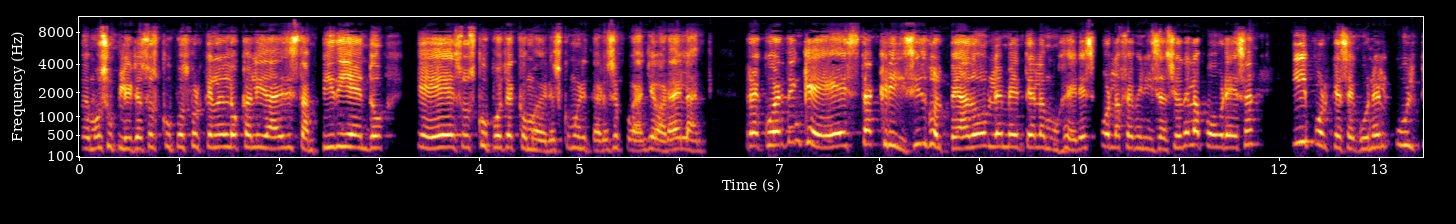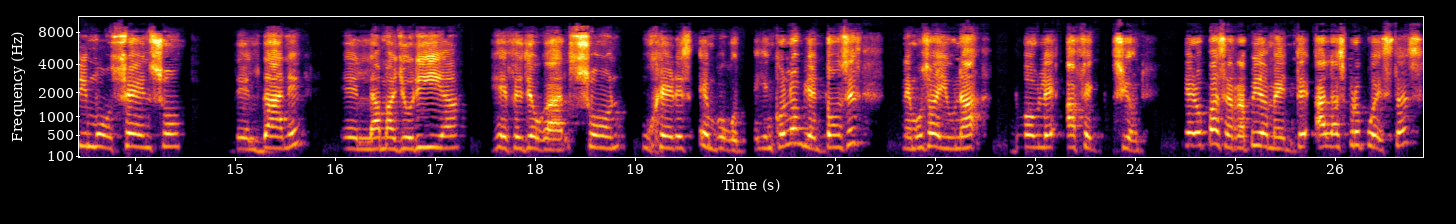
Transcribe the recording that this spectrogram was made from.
podemos suplir esos cupos porque las localidades están pidiendo que esos cupos de comedores comunitarios se puedan llevar adelante. Recuerden que esta crisis golpea doblemente a las mujeres por la feminización de la pobreza y porque según el último censo del DANE, eh, la mayoría jefes de hogar son mujeres en Bogotá y en Colombia. Entonces, tenemos ahí una doble afectación. Quiero pasar rápidamente a las propuestas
